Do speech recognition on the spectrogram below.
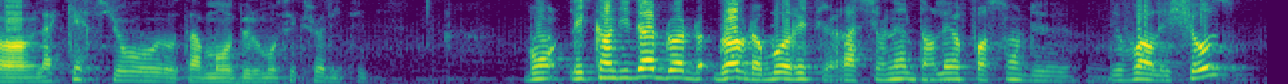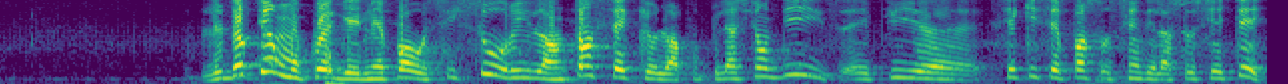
la question notamment de l'homosexualité. Bon, les candidats doivent, d'abord être rationnels dans leur façon de, voir les choses. Le docteur Mukwege n'est pas aussi sourd, il entend ce que la population dit et puis euh, ce qui se passe au sein de la société.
